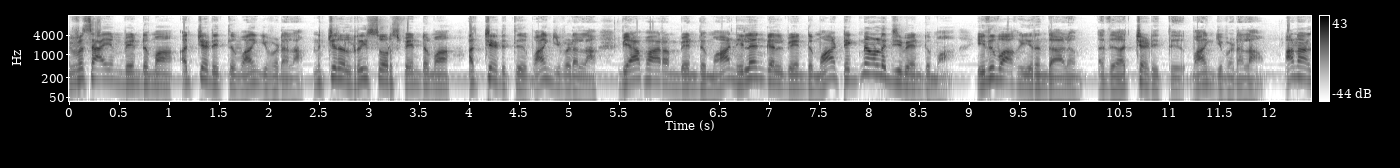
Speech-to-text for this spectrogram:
விவசாயம் வேண்டுமா? அச்சடித்து வாங்கிவிடலாம். நேச்சுரல் ரீசோர்ஸ் வேண்டுமா? அச்சடித்து வாங்கிவிடலாம். வியாபாரம் வேண்டுமா? நிலங்கள் வேண்டுமா? டெக்னாலஜி வேண்டுமா? எதுவாக இருந்தாலும் அது அச்சடித்து வாங்கிவிடலாம். ஆனால்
